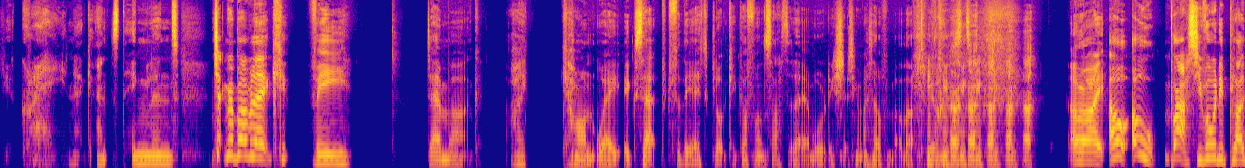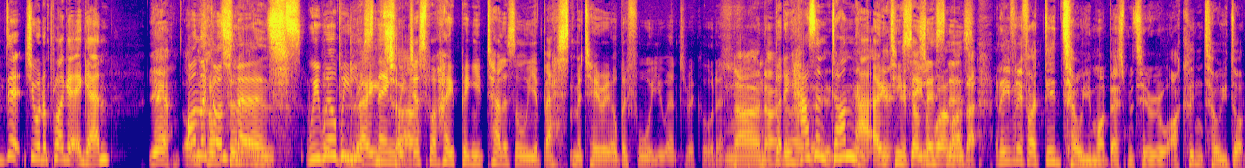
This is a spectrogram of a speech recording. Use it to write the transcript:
Ukraine against England, Czech Republic v Denmark. I can't wait, except for the eight o'clock kickoff on Saturday. I'm already shitting myself about that. To be honest. All right. Oh, oh, Brass, you've already plugged it. Do you want to plug it again? Yeah, on, the, continent. We will be listening. We just were hoping you'd tell us all your best material before you went to record it. No, no. But he hasn't it- done that, it- OTC it doesn't work like listeners. that. And even if I did tell you my best material, I couldn't tell you Dotun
